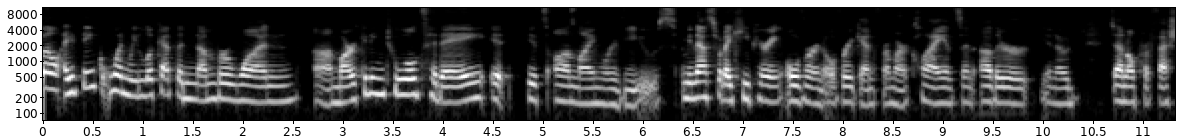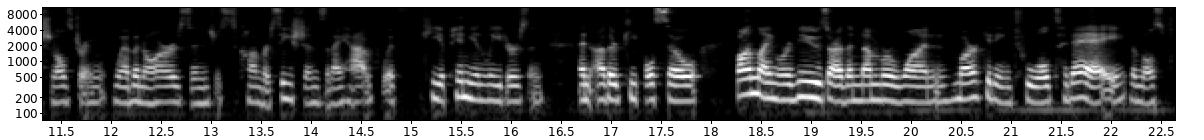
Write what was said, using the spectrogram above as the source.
Well, I think when we look at the number one uh, marketing tool today, it it's online reviews. I mean, that's what I keep hearing over and over again from our clients and other you know dental professionals during webinars and just conversations that I have with key opinion leaders and and other people. So online reviews are the number one marketing tool today, the most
